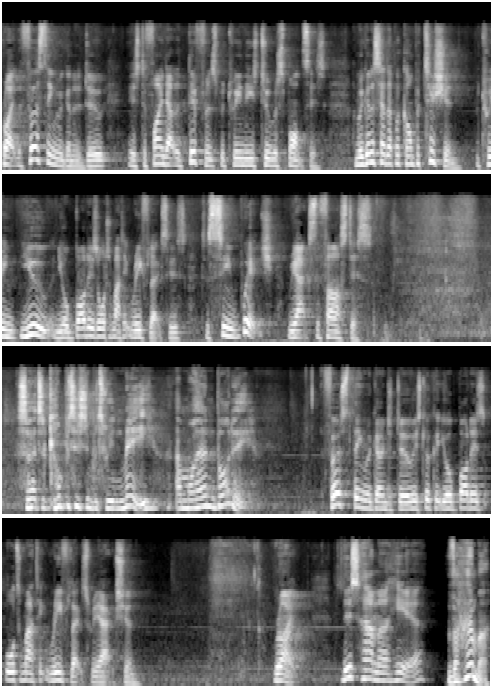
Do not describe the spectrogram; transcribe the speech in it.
Right, the first thing we're going to do is to find out the difference between these two responses. And we're going to set up a competition between you and your body's automatic reflexes to see which reacts the fastest. So it's a competition between me and my own body. The first thing we're going to do is look at your body's automatic reflex reaction. Right, this hammer here The hammer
